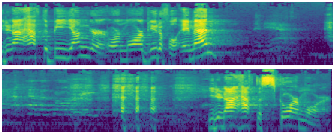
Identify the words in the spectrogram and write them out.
You do not have to be younger or more beautiful. Amen? you do not have to score more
